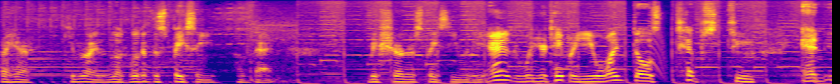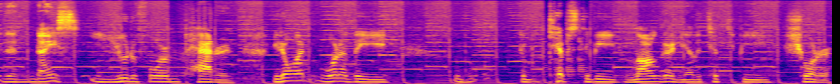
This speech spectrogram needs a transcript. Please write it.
Right here, keep in mind, look, look at the spacing of that. Make sure there's spacing evenly. And when you're tapering, you want those tips to end in a nice uniform pattern. You don't want one of the tips to be longer and the other tip to be shorter.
